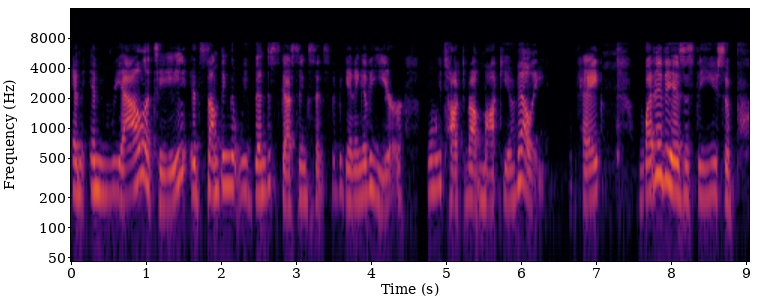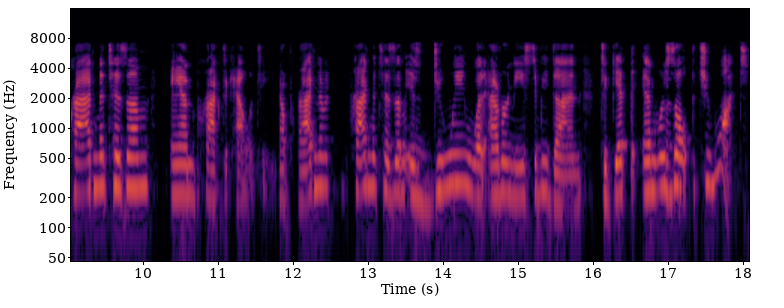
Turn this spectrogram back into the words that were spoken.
And in reality, it's something that we've been discussing since the beginning of the year when we talked about Machiavelli. Okay, what it is is the use of pragmatism and practicality. Now, pragmatism is doing whatever needs to be done to get the end result that you want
